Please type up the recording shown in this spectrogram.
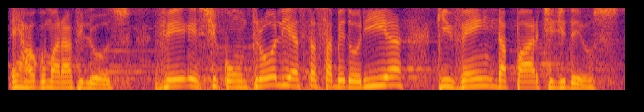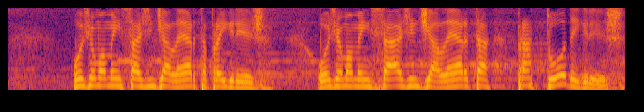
É algo maravilhoso ver este controle, esta sabedoria que vem da parte de Deus. Hoje é uma mensagem de alerta para a igreja. Hoje é uma mensagem de alerta para toda a igreja.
